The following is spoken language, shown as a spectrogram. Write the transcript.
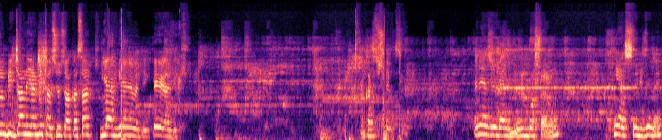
Arkasının bir canlı yenmeye çalışıyoruz arkadaşlar. Yen, yenemedik. Beğendik. Arkadaşlar şuraya basıyorum. Ben ne yazıyor ben de bilmiyorum. Boş ver onu. Yazsın bize ne?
